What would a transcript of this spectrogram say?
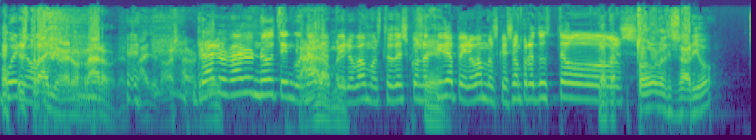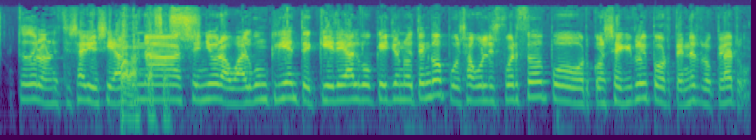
Bueno. extraño, pero raro. extraño, no Raro, raro no tengo Claro, nada, hombre. pero vamos, todo es conocido, Sí. pero vamos, que son que- productos, todo lo necesario. todo lo necesario. Si alguna señora o algún cliente quiere algo que yo no tengo, pues hago el esfuerzo por conseguirlo y por tenerlo, claro.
